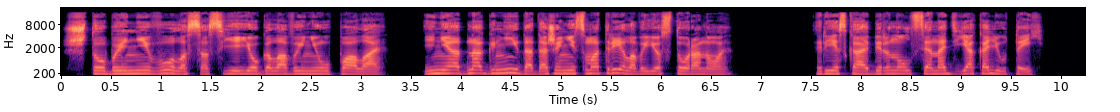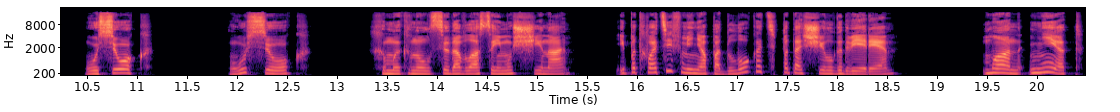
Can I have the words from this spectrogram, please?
Чтобы ни волоса с ее головы не упало, и ни одна гнида даже не смотрела в ее сторону». Резко обернулся на дьяка Лютый. «Усек?» «Усек», — хмыкнул седовласый мужчина и, подхватив меня под локоть, потащил к двери. «Ман, нет!»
